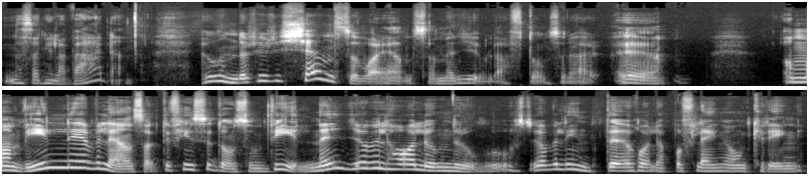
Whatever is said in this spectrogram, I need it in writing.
nästan hela världen. Jag undrar hur det känns att vara ensam en julafton sådär. Eh, om man vill är väl en sak. Det finns ju de som vill. Nej, jag vill ha lugn och ro. Jag vill inte hålla på och flänga omkring.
